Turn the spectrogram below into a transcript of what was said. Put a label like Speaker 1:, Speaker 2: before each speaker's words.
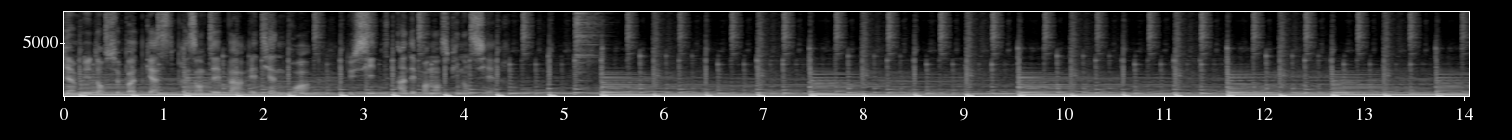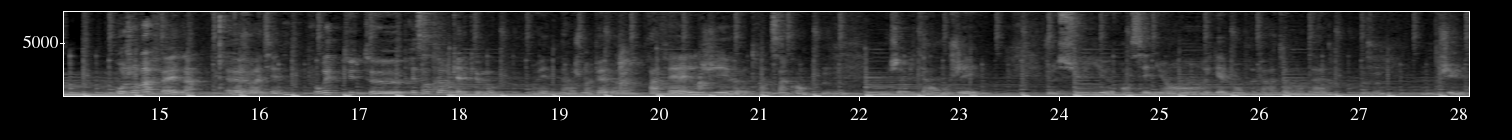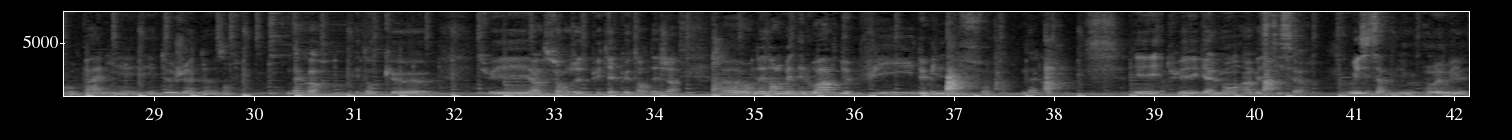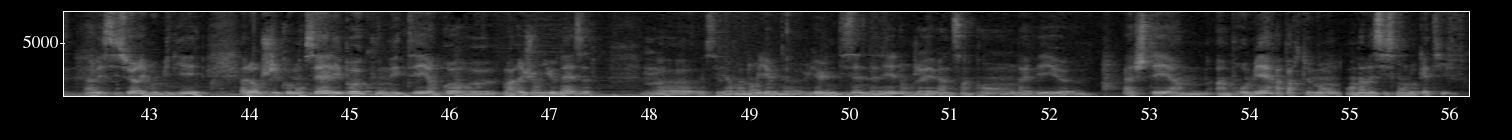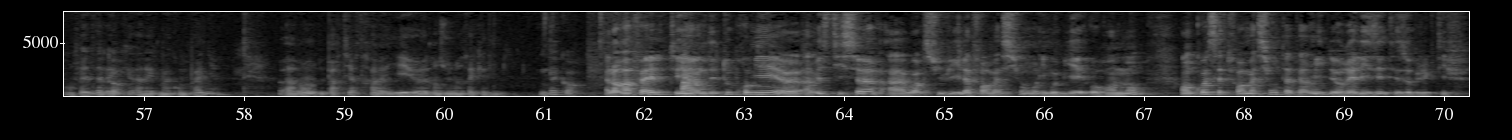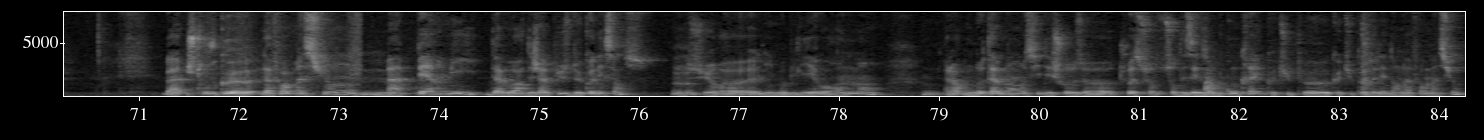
Speaker 1: bienvenue dans ce podcast présenté par Étienne Broy du site Indépendance financière. Bonjour Raphaël.
Speaker 2: Euh, Bonjour Étienne.
Speaker 1: Pourrais-tu te présenter en quelques mots?
Speaker 2: Oui, alors je m'appelle euh, Raphaël, j'ai 35 euh, ans, mhm. j'habite à Angers, je suis enseignant, également préparateur mental. J'ai une compagne et, deux jeunes enfants.
Speaker 1: D'accord. Et donc tu es sur Angers depuis quelques temps déjà?
Speaker 2: On est dans le Maine-et-Loire depuis 2009.
Speaker 1: D'accord. Et tu es également investisseur
Speaker 2: oui, c'est ça. Oui, oui. Investisseur immobilier. Alors, j'ai commencé à l'époque où on était encore euh, dans la région lyonnaise. Mhm. Euh, c'est-à-dire maintenant, il y a une, il y a une dizaine d'années, donc j'avais 25 ans, on avait euh, acheté un, premier appartement en investissement locatif, en fait, avec, avec ma compagne, avant de partir travailler dans une autre académie.
Speaker 1: D'accord. Alors Raphaël, tu es un des tout premiers investisseurs à avoir suivi la formation immobilier au rendement. En quoi cette formation t'a permis de réaliser tes objectifs?
Speaker 2: Bah, je trouve que la formation m'a permis d'avoir déjà plus de connaissances mhm. sur euh, l'immobilier au rendement. Alors notamment aussi des choses, euh, tu vois, sur, sur, des exemples concrets que tu peux, que tu peux donner dans la formation.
